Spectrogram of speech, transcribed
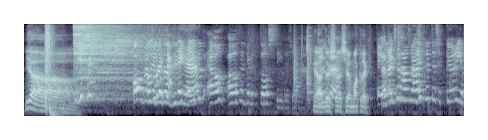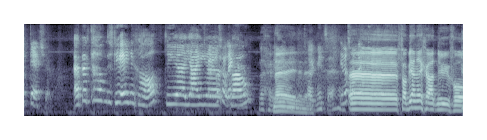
Ja! Oh, ik, ben dat ik niet, hè? eet het al- altijd bij de tosti, dus ja. Ja, dus dat is heel makkelijk. Heb ik ik te trouwens- twijfelen tussen curry of ketchup. Heb ik trouwens die ene gehad? Die eh, jij was wel eh lekker. wou? Nee, nee, nee. Ga ik niet zeggen. Die was wel lekker. Eh Fabienne gaat nu voor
